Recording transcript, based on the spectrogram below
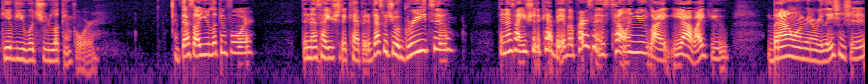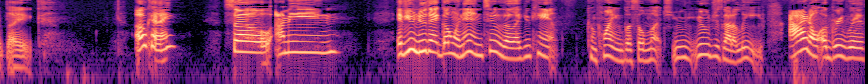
give you what you're looking for. If that's all you're looking for, then that's how you should have kept it. If that's what you agreed to, then that's how you should have kept it. If a person is telling you, like, yeah, I like you, but I don't want to be in a relationship, like, okay. So, I mean, if you knew that going in too, though, like, you can't complain but so much. You you just got to leave. I don't agree with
